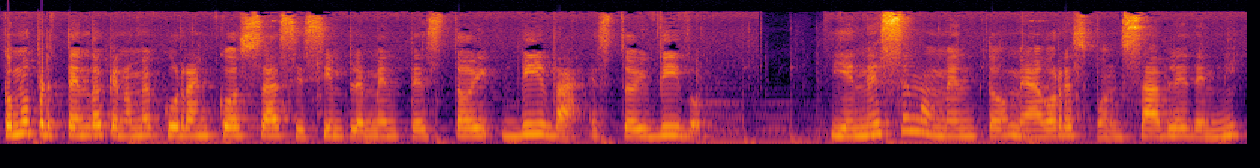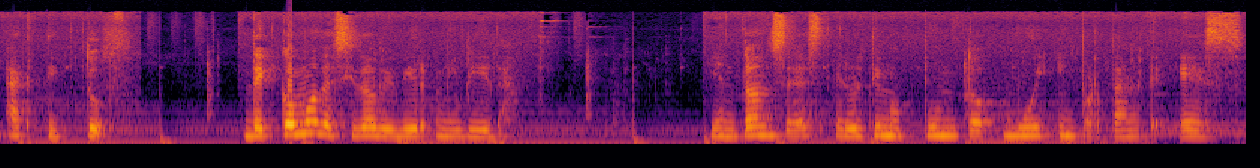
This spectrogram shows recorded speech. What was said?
¿Cómo pretendo que no me ocurran cosas si simplemente estoy viva, estoy vivo? Y en ese momento me hago responsable de mi actitud, de cómo decido vivir mi vida. Y entonces el último punto muy importante es,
